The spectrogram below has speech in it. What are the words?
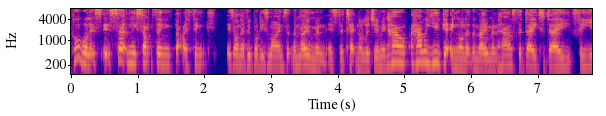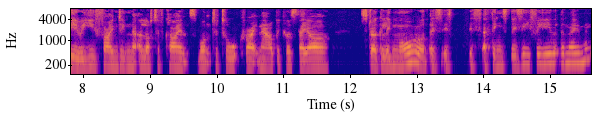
Cool. Well, it's it's certainly something that I think is on everybody's minds at the moment is the technology. I mean, how how are you getting on at the moment? How's the day to day for you? Are you finding that a lot of clients want to talk right now because they are struggling more, or is is, is are things busy for you at the moment?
